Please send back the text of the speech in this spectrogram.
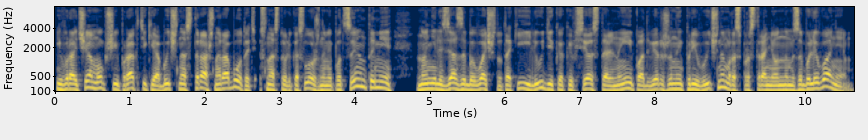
и врачам общей практики обычно страшно работать с настолько сложными пациентами, но нельзя забывать, что такие люди, как и все остальные, подвержены привычным распространенным заболеваниям.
